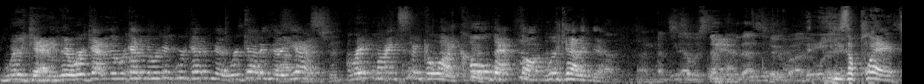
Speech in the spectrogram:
We're getting there. We're getting there. We're getting there. We're getting, we're getting there. We're getting there. Yes. Great minds think alike. Hold that thought. We're getting there. See, I was thinking of that too, by the way. He's a plant.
